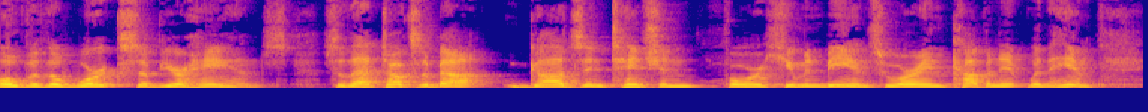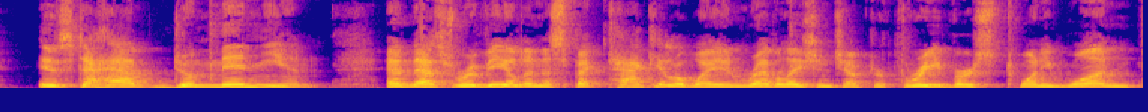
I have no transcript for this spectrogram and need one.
over the works of your hands. So that talks about God's intention for human beings who are in covenant with him is to have dominion. And that's revealed in a spectacular way in Revelation chapter 3, verse 21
